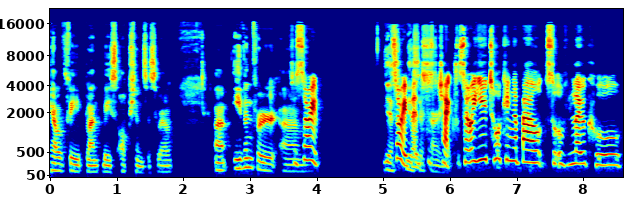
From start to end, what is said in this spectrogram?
healthy plant-based options as well. Uh, even for um, so sorry yes, sorry yes, ben just check. So are you talking about sort of local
